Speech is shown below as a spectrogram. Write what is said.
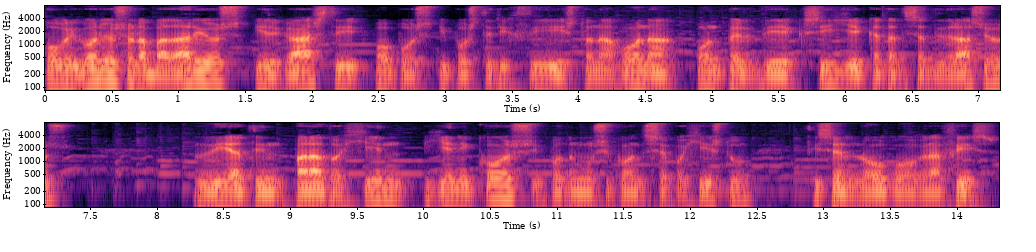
ο Γρηγόριος ο Λαμπαδάριος ηργάστη όπως υποστηριχθεί στον αγώνα όν περδιεξήγε κατά της αντιδράσεως, δια την παραδοχήν γενικώς υπό των μουσικών της εποχής του της εν λόγω γραφής.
